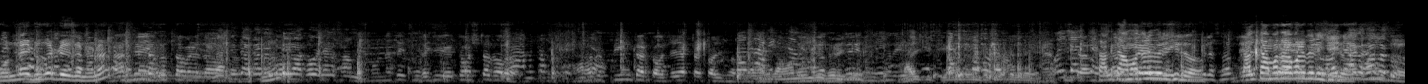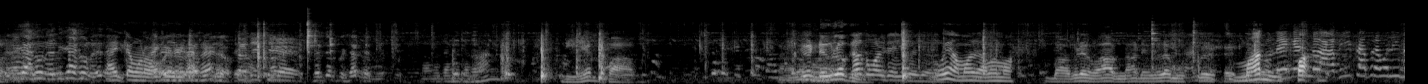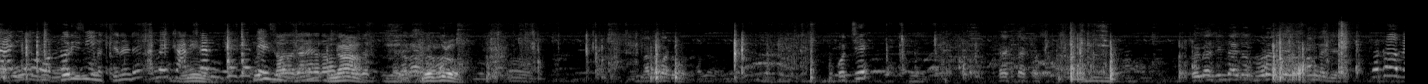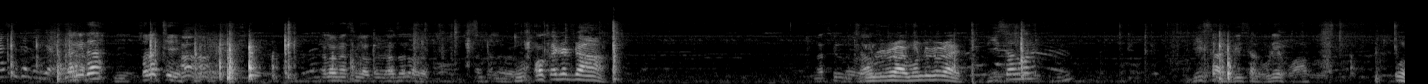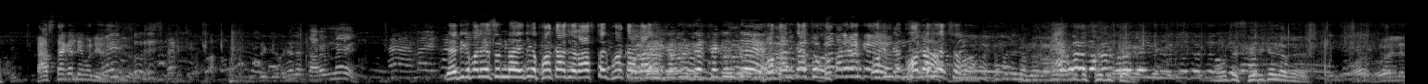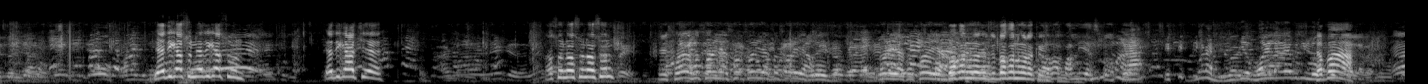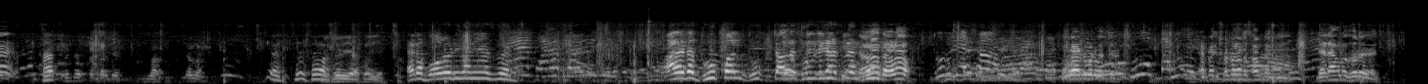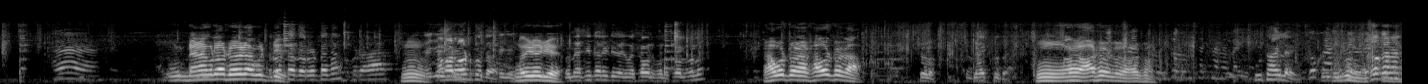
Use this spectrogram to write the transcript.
বন্যায় ঢুকে এখানে না? টর্চটা ধরো। তিনটা টর্চ একটা টর্চ ধরো। কালকে আমাদের বেরিয়েছিল কালকে আমাদের আবার বেরিয়েছিল এদিকে ওই আমার আমার মা। বাপরে বাপ না দেখলে মুশকিল মা আমি তারপরে বলি না তো অন্য করিস মনে হচ্ছে রে? আমি চাবিটা উঠে যেতে না দেখল হাঁটু, হাঁটু, হাঁটু। করছে? একটা, একটা। ওই মেশিনটা একটু ধরে দিয়ে সামনে গিয়ে। ছোট মেসেজে নিয়ে যাও। জাঙ্গিদা সরাচ্ছে। হ্যাঁ, হ্যাঁ। Hello machine. ও কাটাটা রায়? হ্যাঁ এদিকে পালিয়ে না এদিকে ফাঁকা আছে রাস্তায় ফাঁকা লাইন দোকান ঘর যাচ্ছে এদিকে আসুন এদিকে আসুন। এদিকে আছে। আসুন আসুন আসুন। দোকান করে রাখো, দোকান করে রাখো। একটা বড় ডিবা নিয়ে আসবেন। আর একটা ধূপ পাল ধূপ চালে ধূপ নিয়ে আসবেন। দাঁড়া দাঁড়া ধূপ। নিয়ে এসো। তোরা একবার বলছে ধূপ, ধূপ। একটা ছোটখাটো ধরে গেছে। হ্যাঁ। ডানাগুলো ধরে রাখো রোডটা দাও রোডটা দাও। হুম। আমার রড কোথায়? ওই ওই যে। ওই মেশিনটা রেডি রাখবে সবল ফেলো সবল ফেলো সাবরটা সাবরটা চলো লাইট কোথায়? হুম আসো আসো আসো কোথায় লাইট দোকানে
